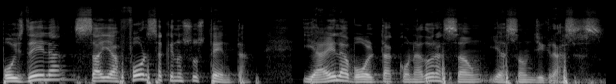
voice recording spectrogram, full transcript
pois dela sai a força que nos sustenta e a ela volta com adoração e ação de graças.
